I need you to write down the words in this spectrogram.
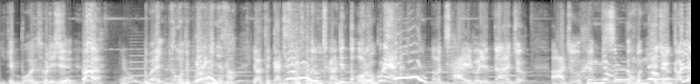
이게 뭔 소리지? 아! 왜 도둑갱이 녀석 여태까지 생선을 훔쳐간 게 너로구나 너잘 걸렸다 아주 아주 흠심 혼내줄 거야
